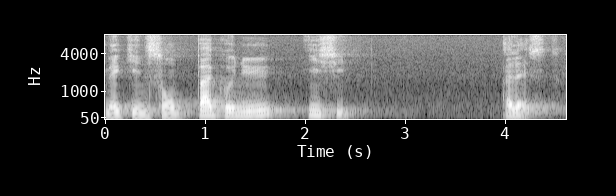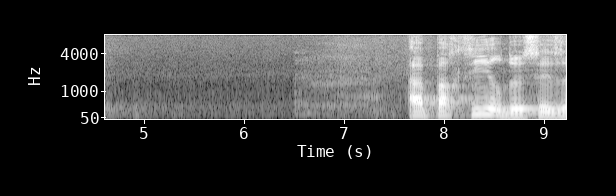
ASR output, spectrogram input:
mais qui ne sont pas connus ici, à l'est. À partir de ces,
